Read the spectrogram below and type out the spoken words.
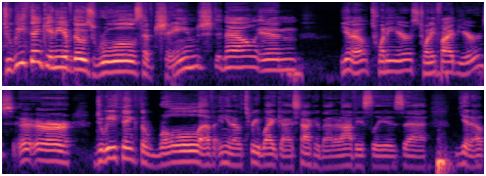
do we think any of those rules have changed now in you know 20 years, 25 years or, or do we think the role of you know three white guys talking about it obviously is uh, you know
